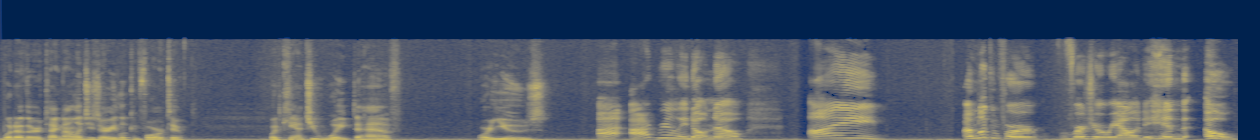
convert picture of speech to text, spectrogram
what other technologies are you looking forward to? What can't you wait to have or use? I I really don't know. I I'm looking for virtual reality and oh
